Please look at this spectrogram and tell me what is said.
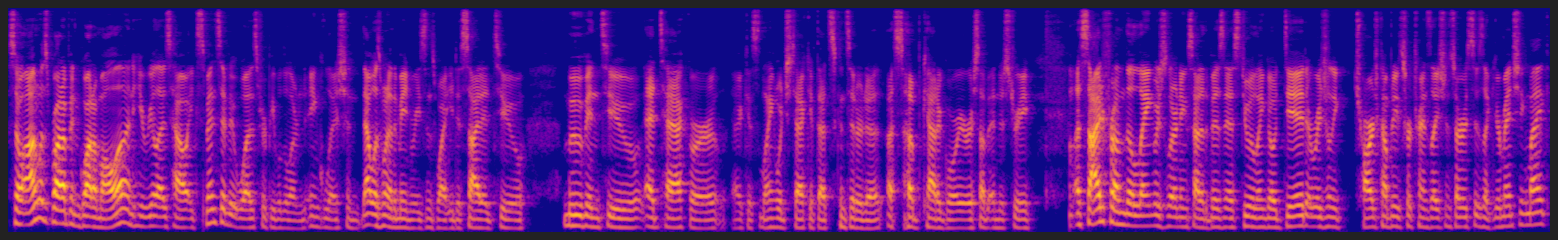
So Ahn was brought up in Guatemala, and he realized how expensive it was for people to learn English, and that was one of the main reasons why he decided to move into ed tech or I guess language tech, if that's considered a, a subcategory or a sub industry. Aside from the language learning side of the business, Duolingo did originally charge companies for translation services, like you're mentioning, Mike.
